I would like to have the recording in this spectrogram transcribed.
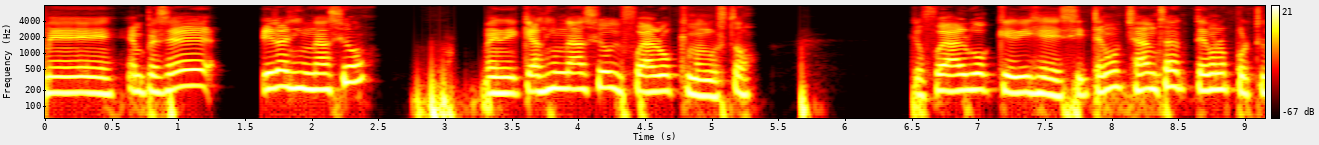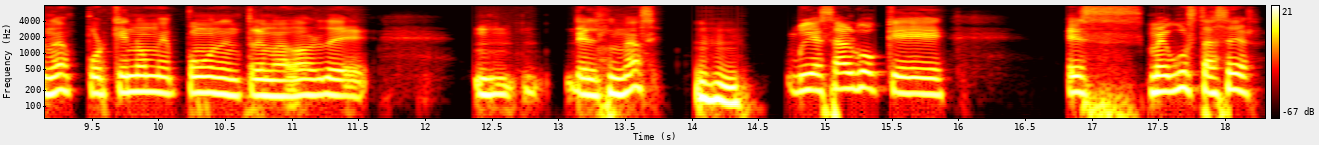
me empecé ir al gimnasio, me dediqué al gimnasio y fue algo que me gustó. Que fue algo que dije, si tengo chance, tengo la oportunidad, ¿por qué no me pongo de entrenador de, del gimnasio? Y es algo que es, me gusta hacer.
